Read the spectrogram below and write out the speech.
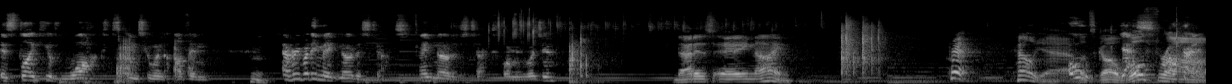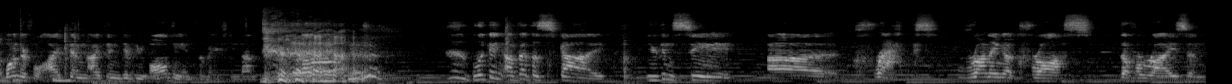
It's like you've walked into an oven. Hmm. Everybody make notice checks. Make notice checks for me, would you? That is a nine. Crit. Hell yeah. Oh, Let's go. yes. Wolfram. Okay, wonderful. I can I can give you all the information then. Um, looking up at the sky, you can see uh, cracks running across the horizon,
